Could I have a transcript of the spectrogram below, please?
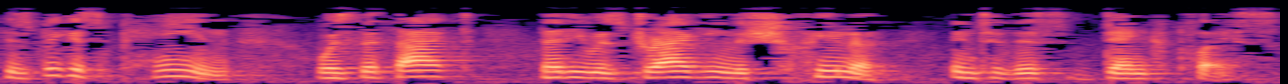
his biggest pain was the fact that he was dragging the Shekhinah into this dank place.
